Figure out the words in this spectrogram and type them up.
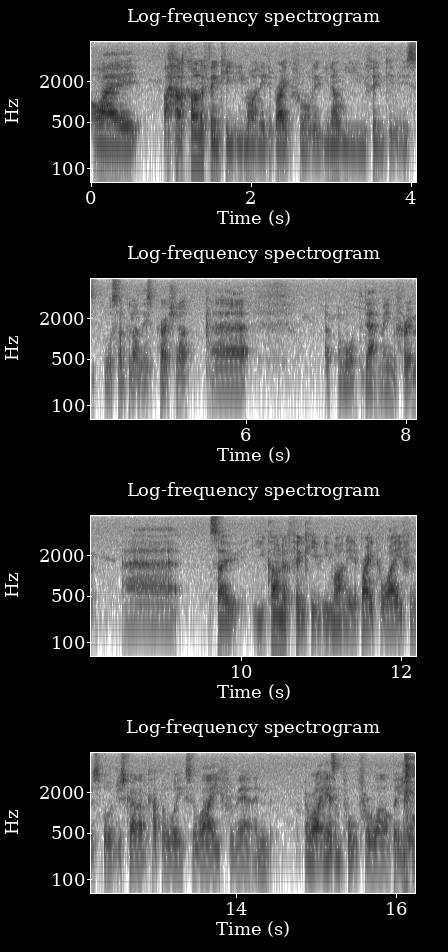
I I kind of think he, he might need a break from all the you know what you think is was something like this pressure, uh, and what did that mean for him? Uh, so you kind of think he, he might need a break away from the sport, just go and have a couple of weeks away from it. And all right, he hasn't fought for a while, but he I always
